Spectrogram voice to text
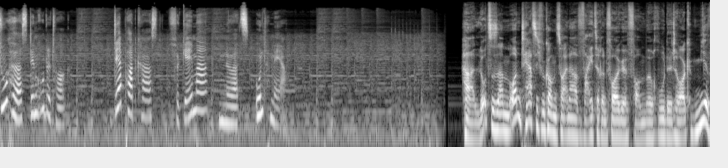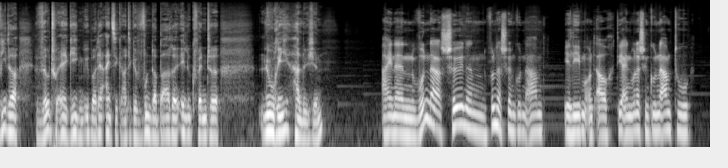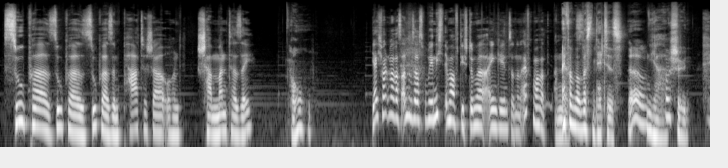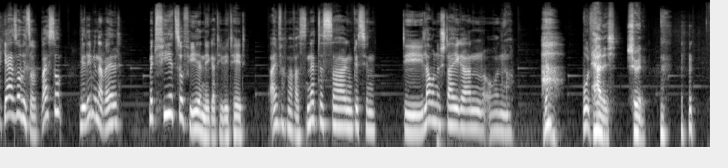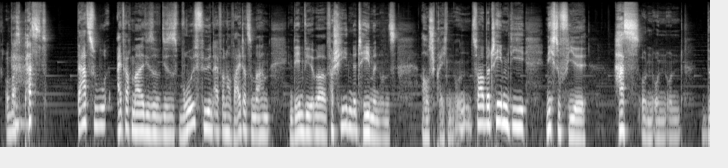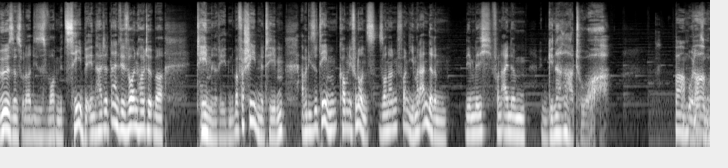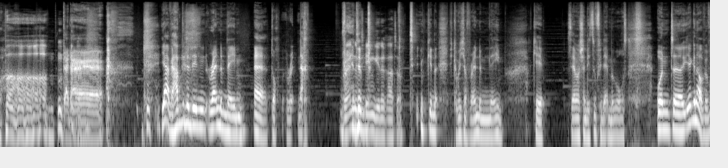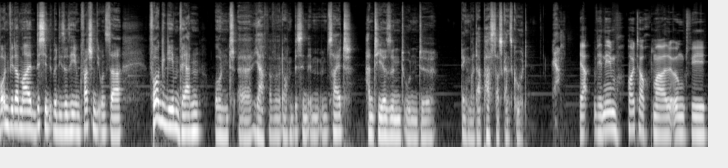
Du hörst den Rudeltalk, der Podcast für Gamer, Nerds und mehr. Hallo zusammen und herzlich willkommen zu einer weiteren Folge vom Rudeltalk. Mir wieder virtuell gegenüber der einzigartige, wunderbare, eloquente Luri. Hallöchen. Einen wunderschönen, wunderschönen guten Abend, ihr Lieben, und auch dir einen wunderschönen guten Abend, du super, super, super sympathischer und charmanter See. Oh. Ja, ich wollte mal was anderes ausprobieren, nicht immer auf die Stimme eingehen, sondern einfach mal was anderes. Einfach mal was Nettes. Ja, Ja. war schön. Ja, sowieso. Weißt du, wir leben in einer Welt mit viel zu viel Negativität. Einfach mal was Nettes sagen, ein bisschen die Laune steigern und. Ja. Wohl. Herrlich. Schön. Und was passt dazu, einfach mal diese, dieses Wohlfühlen einfach noch weiterzumachen, indem wir über verschiedene Themen uns aussprechen. Und zwar über Themen, die nicht so viel Hass und, und, und Böses oder dieses Wort mit C beinhaltet. Nein, wir wollen heute über Themen reden, über verschiedene Themen. Aber diese Themen kommen nicht von uns, sondern von jemand anderen, nämlich von einem Generator. Bam, Oder bam, so. bam. Ja, wir haben wieder den Random Name. Äh, doch, nach Random Themengenerator. Themen. Wie komme ich auf Random Name? Okay, sehr wahrscheinlich zu viele MMOs. Und äh, ja, genau, wir wollen wieder mal ein bisschen über diese Themen quatschen, die uns da vorgegeben werden. Und äh, ja, weil wir doch ein bisschen im, im Zeithantier sind und äh, denken mal, da passt das ganz gut. Ja, wir nehmen heute auch mal irgendwie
